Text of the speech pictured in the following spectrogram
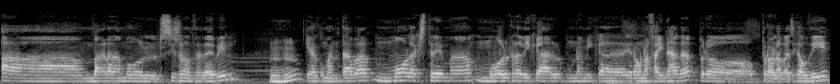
Uh, em va agradar molt Season of the Devil, Mhm. que ja comentava, molt extrema, molt radical, una mica era una feinada, però, però la vaig gaudir.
